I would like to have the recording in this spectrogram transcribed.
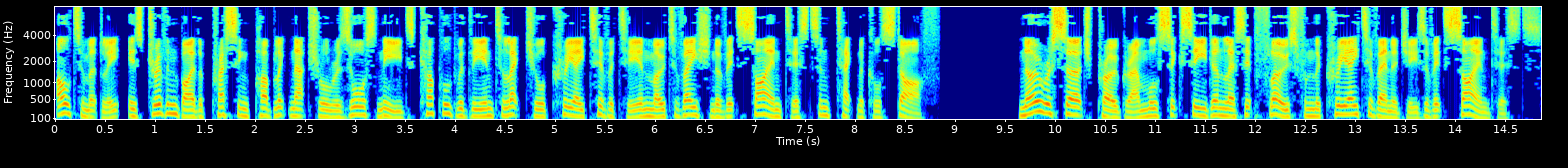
ultimately, is driven by the pressing public natural resource needs coupled with the intellectual creativity and motivation of its scientists and technical staff. No research program will succeed unless it flows from the creative energies of its scientists.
